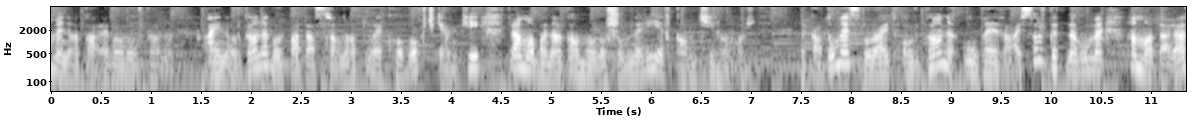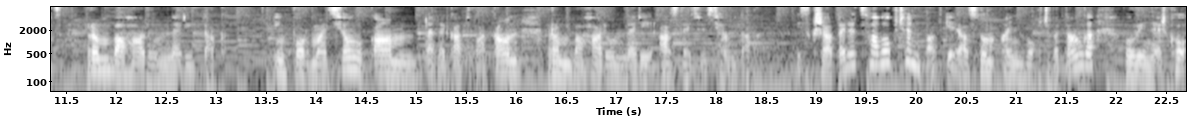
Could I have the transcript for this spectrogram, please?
ամենակարևոր օրգանը, այն օրգանը, որ պատասխանատու է քո ողջ կյանքի տրամաբանական որոշումների եւ կամքի համար։ Նկատում ես, որ այդ օրգանը ուղեղը այսօր գտնվում է համատարած ռմբահարումների տակ ինֆորմացիոն կամ տեղեկատվական ռմբահարումների ազդեցության տակ։ Իսկ շատերը ցավոք չեն պատկերացնում այն ողջ վտանգը, որի ներքո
